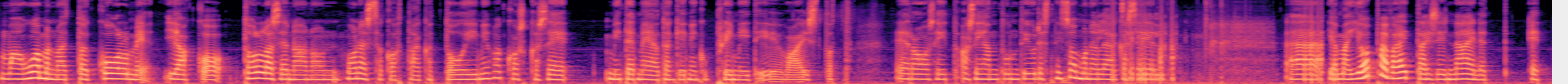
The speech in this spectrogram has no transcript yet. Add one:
Mä oon huomannut, että toi kolme jako tollasenaan on monessa kohtaa aika toimiva, koska se miten me jotenkin niin primitiivivaistot eroaa siitä asiantuntijuudesta, niin se on monelle aika selvä. Ää, ja mä jopa väittäisin näin, että, että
